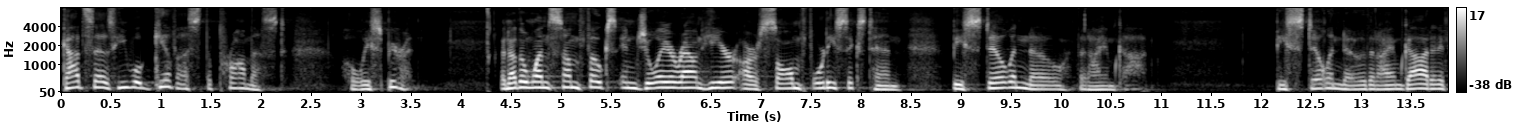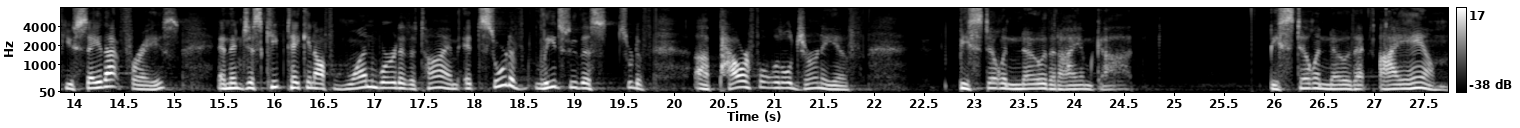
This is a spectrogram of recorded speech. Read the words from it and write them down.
God says he will give us the promised Holy Spirit. Another one some folks enjoy around here are Psalm 46:10. Be still and know that I am God. Be still and know that I am God. And if you say that phrase and then just keep taking off one word at a time, it sort of leads through this sort of uh, powerful little journey of be still and know that I am God. Be still and know that I am,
